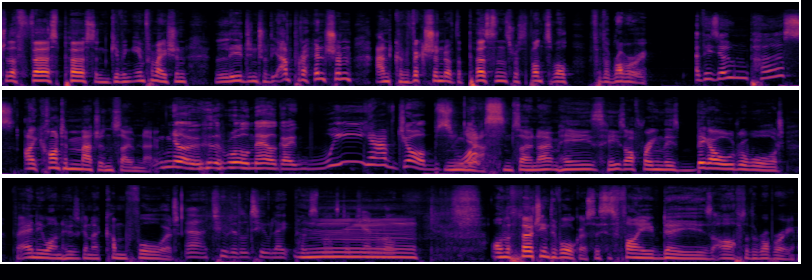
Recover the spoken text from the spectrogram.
to the first person giving information leading to the apprehension and conviction of the persons responsible for the robbery. Of his own purse? I can't imagine so. No. No, the Royal Mail going, we have jobs. What? Yes. So no, he's he's offering this big old reward for anyone who's going to come forward. Uh, too little, too late, Postmaster General. Mm. On the 13th of August, this is five days after the robbery,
